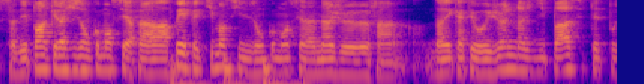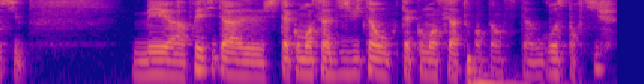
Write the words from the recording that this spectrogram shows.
Ça dépend à quel âge ils ont commencé. Enfin, après, effectivement, s'ils ont commencé à un âge, euh, enfin, dans les catégories jeunes, là, je dis pas, c'est peut-être possible. Mais euh, après, si t'as, si t'as commencé à 18 ans ou t'as commencé à 30 ans, si t'es un gros sportif,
